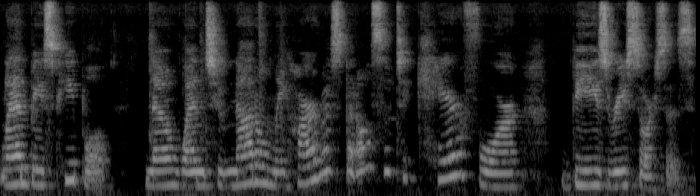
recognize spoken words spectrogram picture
land-based people know when to not only harvest, but also to care for these resources.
